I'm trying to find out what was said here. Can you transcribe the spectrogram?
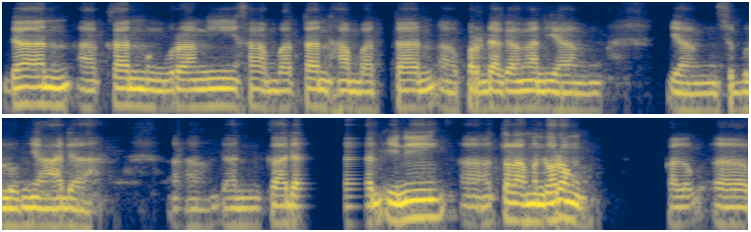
dan akan mengurangi hambatan-hambatan perdagangan yang yang sebelumnya ada. Uh, dan keadaan ini uh, telah mendorong kalau uh,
